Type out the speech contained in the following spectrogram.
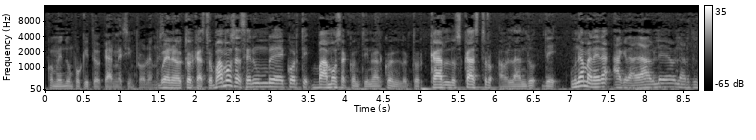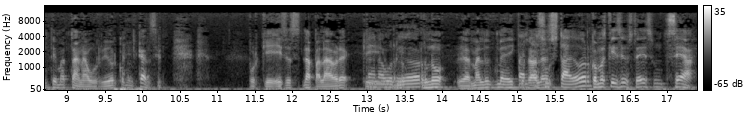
comiendo un poquito de carne sin problemas. Bueno, doctor Castro, vamos a hacer un breve corte. Vamos a continuar con el doctor Carlos Castro hablando de una manera agradable de hablar de un tema tan aburridor como el cáncer. Porque esa es la palabra que Tan uno- aburridor, uno, además los médicos tan hablan. asustador. ¿Cómo es que dicen ustedes? Un CA.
